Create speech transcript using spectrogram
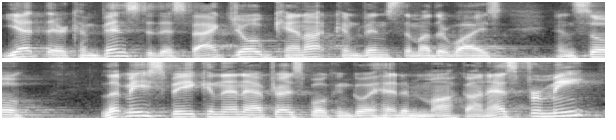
Yet they're convinced of this fact. Job cannot convince them otherwise. And so let me speak, and then after I've spoken, go ahead and mock on. As for me,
